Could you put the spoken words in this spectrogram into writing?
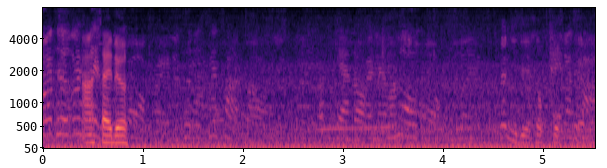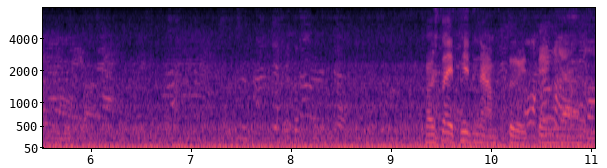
ใช่ไหมจ้าหรือว่าเธอก็อะใส่เด้อก็ดีเดียวเขาปลุกกันมาเขาใส่เพชรน้ำเตยแตงย่างดี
